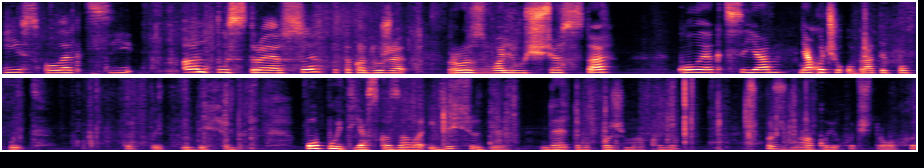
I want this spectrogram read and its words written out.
І з колекції антистреси. Така дуже розвалющаста колекція. Я хочу обрати попит. Попит, іди сюди. Попит, я сказала, іди сюди. Де я тебе пожмакаю? Пожмакаю хоч трохи.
